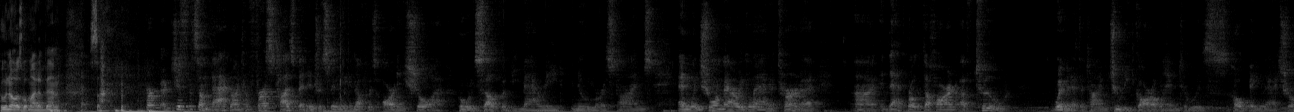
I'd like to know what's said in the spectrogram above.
who knows what might have been. So. Her, uh, just for some background, her first husband, interestingly enough, was Artie Shaw, who himself would be married numerous times. And when Shaw married Lana Turner, uh, that broke the heart of two women at the time, Judy Garland, who was hoping that Shaw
